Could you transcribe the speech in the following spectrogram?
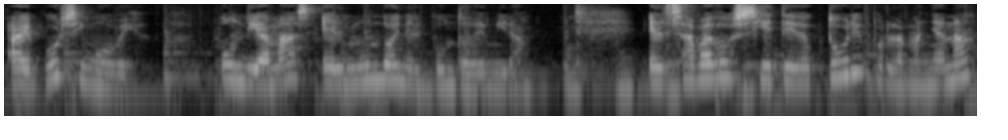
a Epur si mueve. Un día más, el mundo en el punto de mira. El sábado 7 de octubre por la mañana,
